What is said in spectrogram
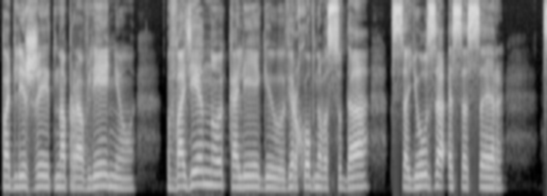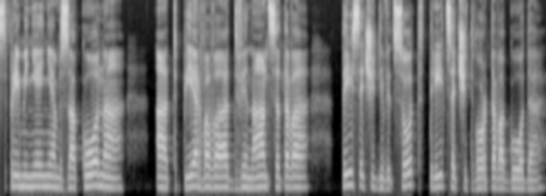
подлежит направлению в военную коллегию Верховного суда Союза СССР с применением закона от 1.12.1934 года.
